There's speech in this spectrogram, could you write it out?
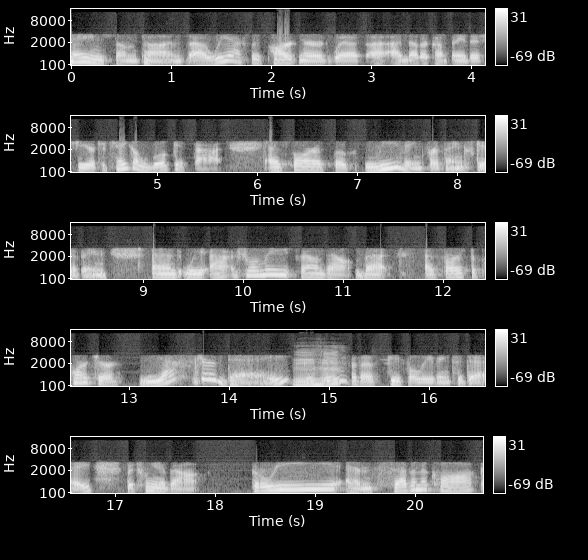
change sometimes? Uh, we actually partnered with uh, another company this year to take a look at that as far as folks leaving for Thanksgiving. And we actually found out that as far as departure, yesterday, mm-hmm. for those people leaving today, between about three and seven o'clock,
